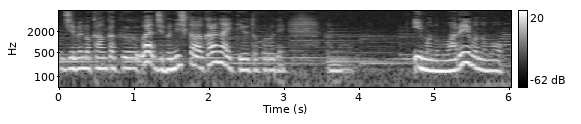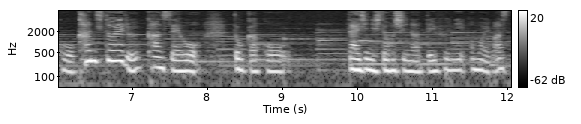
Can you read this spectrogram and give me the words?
自分の感覚は自分にしかわからないっていうところであのいいものも悪いものもこう感じ取れる感性をどうかこう大事にしてほしいなっていうふうに思います。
